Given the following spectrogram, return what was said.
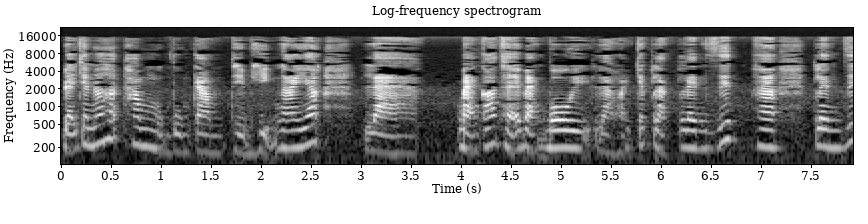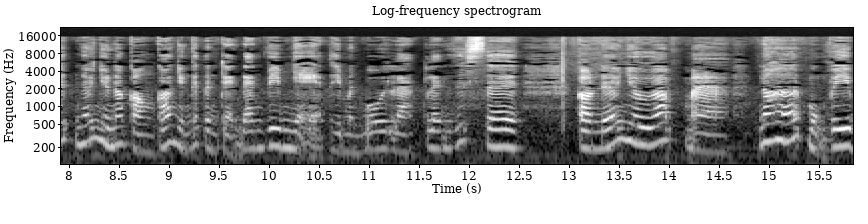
Để cho nó hết thâm một vùng cằm thì hiện nay á là bạn có thể bạn bôi là hoạt chất là cleansit ha. Cleansit nếu như nó còn có những cái tình trạng đang viêm nhẹ thì mình bôi là cleansit C. Còn nếu như á, mà nó hết mụn viêm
